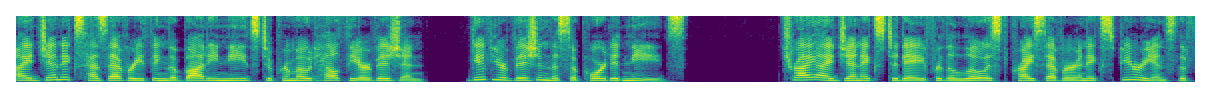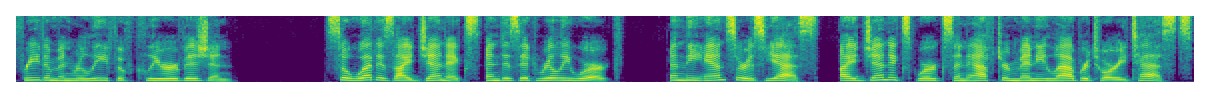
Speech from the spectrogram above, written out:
iGenics has everything the body needs to promote healthier vision. Give your vision the support it needs. Try iGenics today for the lowest price ever and experience the freedom and relief of clearer vision. So what is iGenics and does it really work? And the answer is yes, iGenics works and after many laboratory tests,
